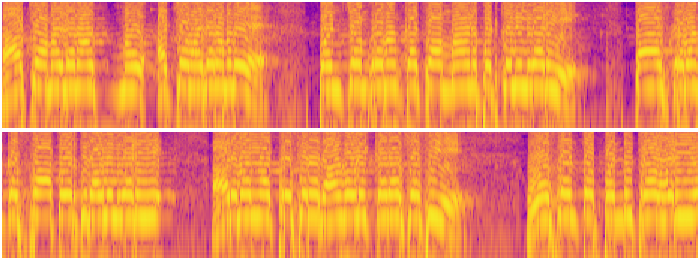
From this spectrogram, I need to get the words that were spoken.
आजच्या मैदानात आजच्या मैदानामध्ये पंचम क्रमांकाचा मान पटकवलेली गाडी तास क्रमांक सात वरती धावलेली गाडी अडवलनाथ प्रसन्न धांगवडी कराश्वासी वसंत पंडितराव वरीव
